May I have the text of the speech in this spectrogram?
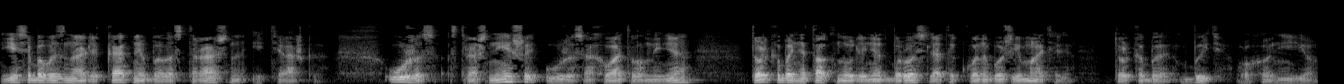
Если бы вы знали, как мне было страшно и тяжко. Ужас, страшнейший ужас охватывал меня, Только бы не толкнули, не отбросили от иконы Божьей Матери, только бы быть около нее.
